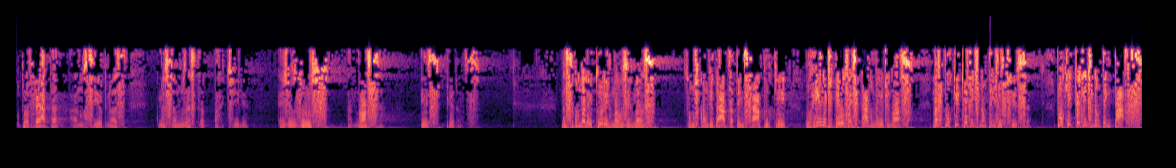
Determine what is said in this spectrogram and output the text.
O profeta anuncia que nós começamos esta partilha. É Jesus a nossa esperança. Na segunda leitura, irmãos e irmãs, somos convidados a pensar porque o reino de Deus já está no meio de nós. Mas por que, que a gente não tem justiça? Por que, que a gente não tem paz?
